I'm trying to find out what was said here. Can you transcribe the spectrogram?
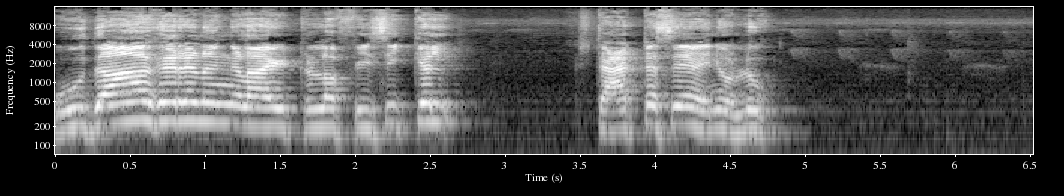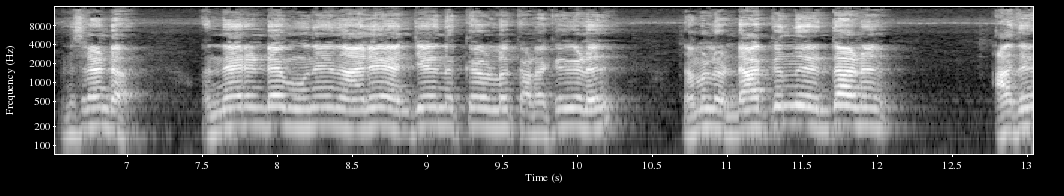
ഉദാഹരണങ്ങളായിട്ടുള്ള ഫിസിക്കൽ സ്റ്റാറ്റസേ അതിനുള്ളൂ. മനസ്സിലാണ്ടോ ഒന്ന് രണ്ട് മൂന്ന് നാല് അഞ്ച് എന്നൊക്കെ ഉള്ള കണക്കുകൾ നമ്മൾ ഉണ്ടാക്കുന്നത് എന്താണ്? അത്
